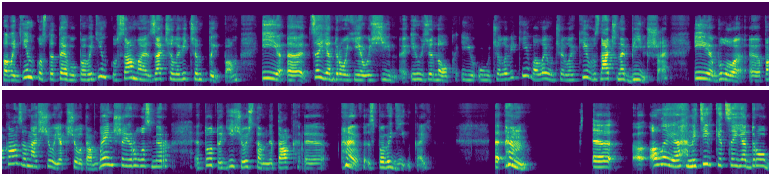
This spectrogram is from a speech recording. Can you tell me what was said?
Поведінку, статеву поведінку саме за чоловічим типом. І е, це ядро є у жін, і у жінок, і у чоловіків, але у чоловіків значно більше. І було е, показано, що якщо там менший розмір, е, то тоді щось там не так е, з поведінкою. Е, Але не тільки це ядро,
